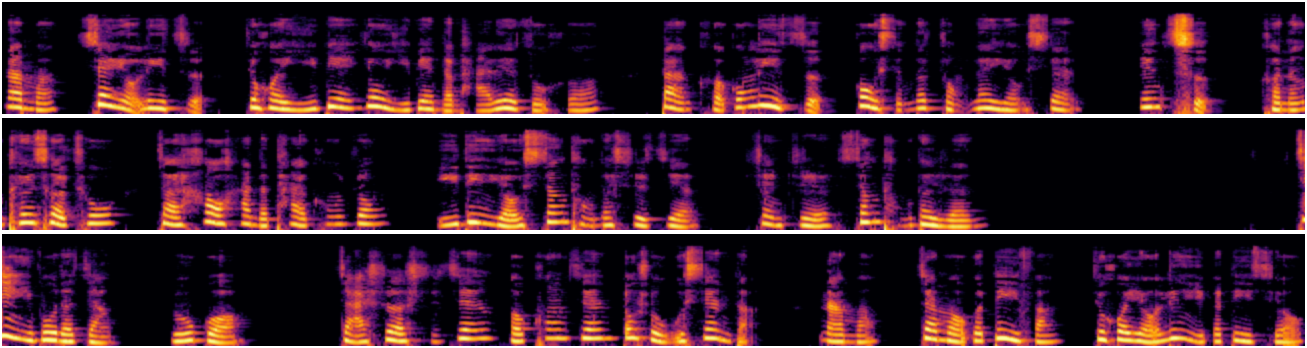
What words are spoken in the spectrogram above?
那么现有粒子。就会一遍又一遍的排列组合，但可供粒子构型的种类有限，因此可能推测出在浩瀚的太空中一定有相同的世界，甚至相同的人。进一步的讲，如果假设时间和空间都是无限的，那么在某个地方就会有另一个地球，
